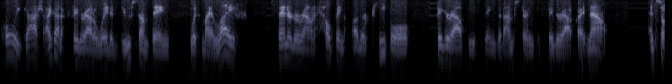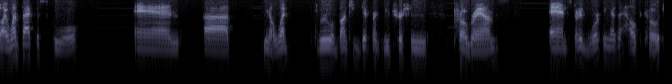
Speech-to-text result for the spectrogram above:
holy gosh, I got to figure out a way to do something with my life centered around helping other people figure out these things that I'm starting to figure out right now. And so I went back to school and, uh, you know, went through a bunch of different nutrition programs and started working as a health coach.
